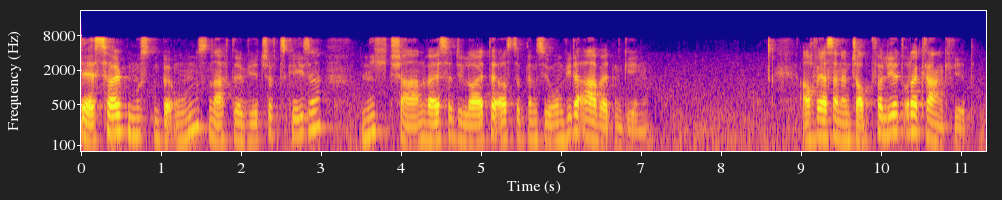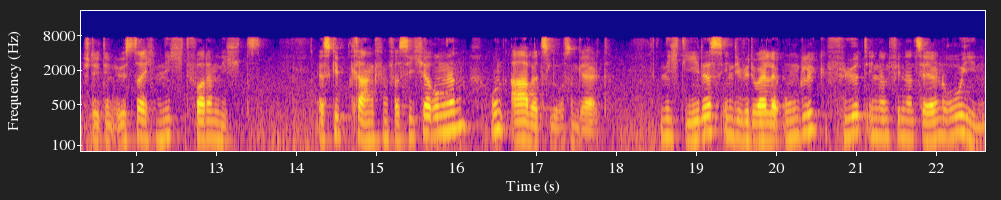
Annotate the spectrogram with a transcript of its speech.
Deshalb mussten bei uns nach der Wirtschaftskrise nicht scharenweise die Leute aus der Pension wieder arbeiten gehen. Auch wer seinen Job verliert oder krank wird, steht in Österreich nicht vor dem Nichts. Es gibt Krankenversicherungen und Arbeitslosengeld. Nicht jedes individuelle Unglück führt in den finanziellen Ruin.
